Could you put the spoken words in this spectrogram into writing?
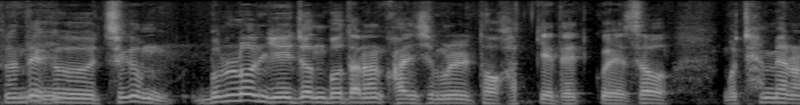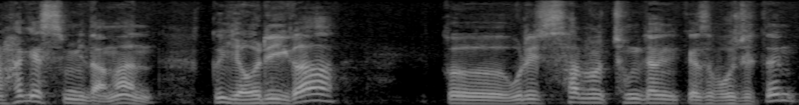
그런데 그 지금 물론 예전보다는 관심을 더 갖게 됐고 해서 뭐 참여를 하겠습니다만 그 열의가 그 우리 사무총장님께서 보실 땐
